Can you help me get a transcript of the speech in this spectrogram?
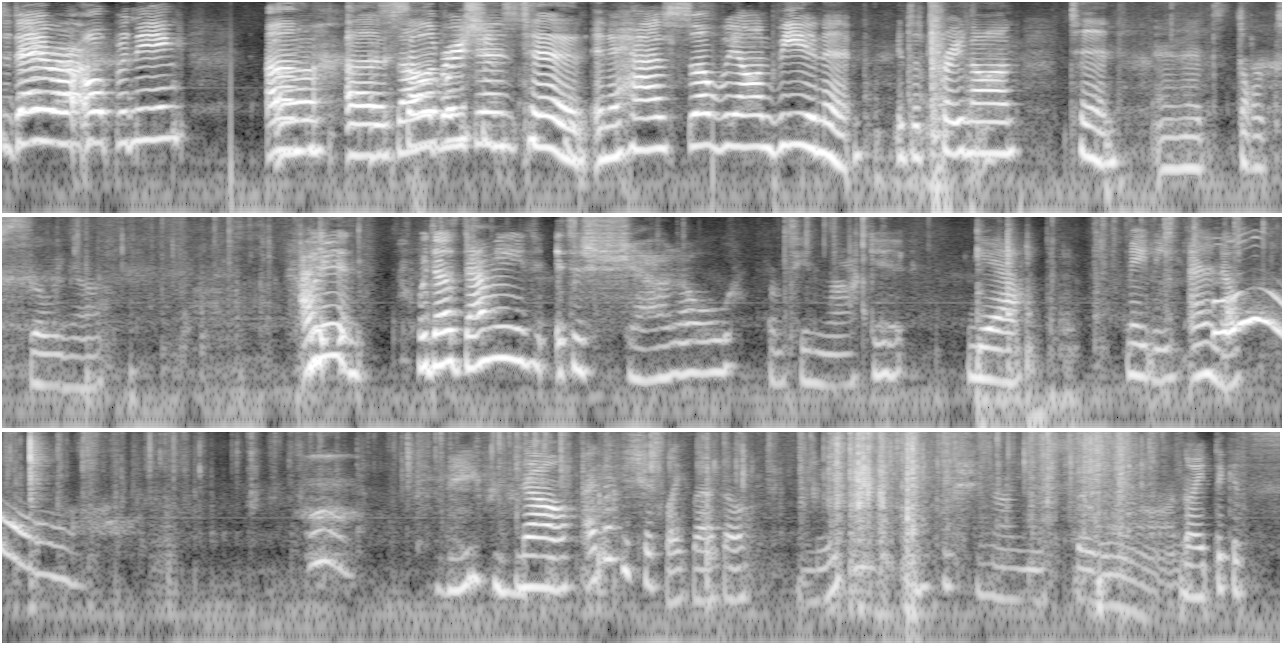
Today we're opening um, Uh, a Celebrations tin, and it has Sylveon V in it. It's a Train-on tin. and it's dark Sylveon. I didn't. Wait, does that mean it's a shadow from Team Rocket? Yeah, maybe. I don't know. Maybe. No, I think it's just like that though. Maybe people should not use Sylveon. No, I think it's.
